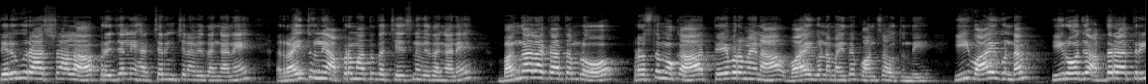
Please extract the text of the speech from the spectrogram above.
తెలుగు రాష్ట్రాల ప్రజల్ని హెచ్చరించిన విధంగానే రైతుల్ని అప్రమత్తత చేసిన విధంగానే బంగాళాఖాతంలో ప్రస్తుతం ఒక తీవ్రమైన వాయుగుండం అయితే కొనసాగుతుంది. ఈ వాయుగుండం ఈరోజు అర్ధరాత్రి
